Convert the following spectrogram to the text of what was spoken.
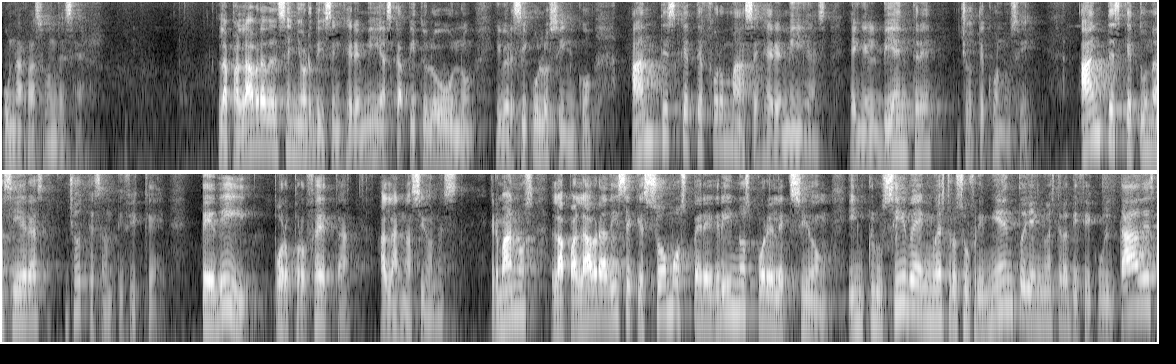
una razón de ser. La palabra del Señor dice en Jeremías capítulo 1 y versículo 5, antes que te formase Jeremías en el vientre, yo te conocí antes que tú nacieras, yo te santifiqué. Te di por profeta a las naciones. Hermanos, la palabra dice que somos peregrinos por elección. Inclusive en nuestro sufrimiento y en nuestras dificultades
